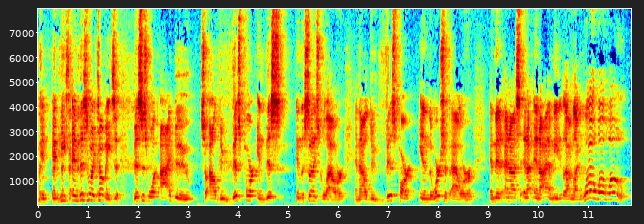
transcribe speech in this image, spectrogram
and, and he's, and this is what he told me. He said, this is what I do, so I'll do this part in this in the Sunday school hour, and I'll do this part in the worship hour, and then and I and I, and I immediately I'm like, whoa, whoa, whoa.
